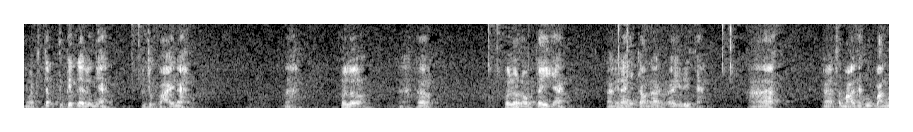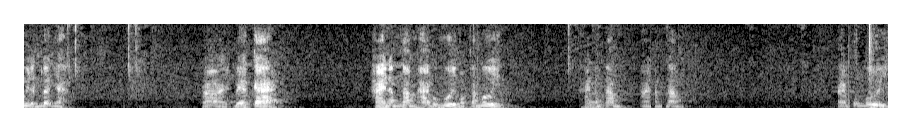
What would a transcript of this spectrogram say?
Nhưng mà chấp trực tiếp đây luôn nha. Nó chụp phải nè. Nè. Follow. Nè, thấy không? Follow đầu tiên nha và cái này tôi chọn là Redis nè. Đó. À, à tôi mở cái cuốn bản quy định lên nha. Rồi BSK 255 240 180 255 255 240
